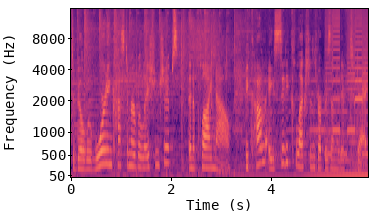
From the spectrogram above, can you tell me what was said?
to build rewarding customer relationships, then apply now. Become a Citi Collections representative today.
